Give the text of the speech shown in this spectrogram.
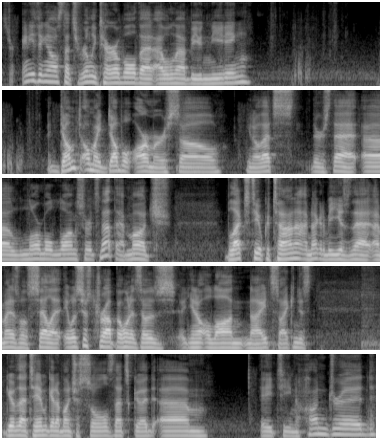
Is there anything else that's really terrible that I will not be needing? I dumped all my double armor, so, you know, that's, there's that. Uh, normal longsword, it's not that much. Black Steel Katana, I'm not going to be using that. I might as well sell it. It was just dropped by one of those, you know, Alonne Knights, so I can just give that to him, get a bunch of souls. That's good. Um, 1800.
